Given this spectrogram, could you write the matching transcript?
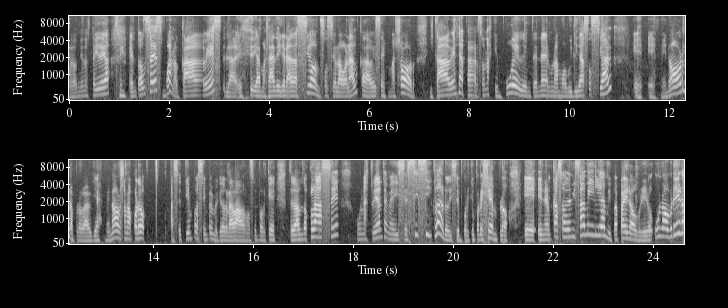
redondeando esta idea. Entonces, bueno, cada vez, la, digamos, la degradación sociolaboral cada vez es mayor y cada vez las personas que pueden tener una movilidad social es, menor, la probabilidad es menor. Yo me acuerdo, hace tiempo siempre me quedo grabado, no sé por qué, pero dando clase, una estudiante me dice, sí, sí, claro, dice, porque por ejemplo, eh, en el caso de mi familia, mi papá era obrero. Un obrero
